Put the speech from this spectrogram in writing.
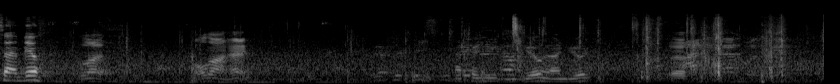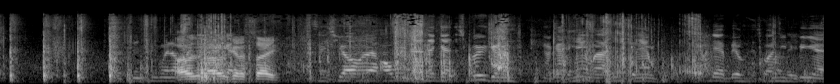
something, Bill? What? Hold on, hey. I told you you go, I'm good. Yeah. I was, I was going to say. Since y'all uh, always take the screw gun, I got him out. He's the hammer. Right there, Bill. That's where I need to be at.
